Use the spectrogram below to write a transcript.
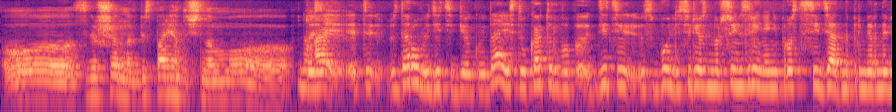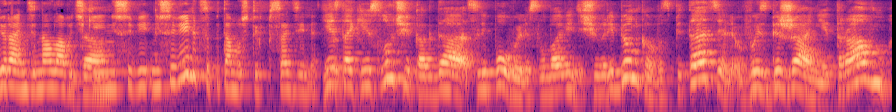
э, совершенно в беспорядочном... Э, ну, есть... а это здоровые дети бегают, да? Если у которого дети с более серьезным нарушением зрения, они просто сидят, например, на веранде, на лавочке да. и не, шеве... не шевелятся, потому что их посадили? Есть такие случаи, когда слепого или слабовидящего ребенка воспитатель в избежании травм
